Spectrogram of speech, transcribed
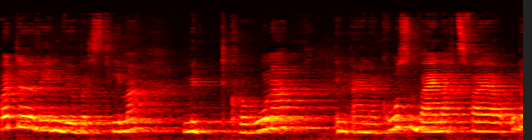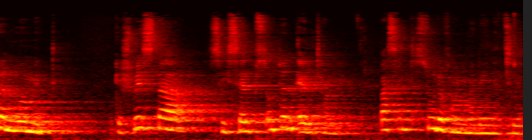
Heute reden wir über das Thema mit Corona in einer großen Weihnachtsfeier oder nur mit Geschwistern, sich selbst und den Eltern. Was hältst du davon, Marlene Zier?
